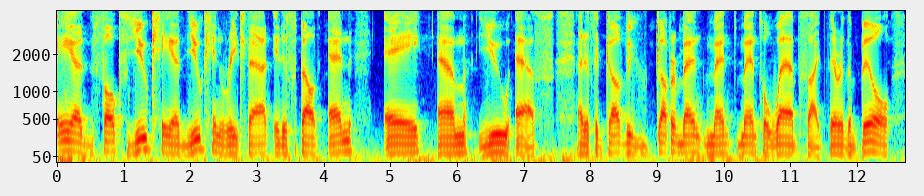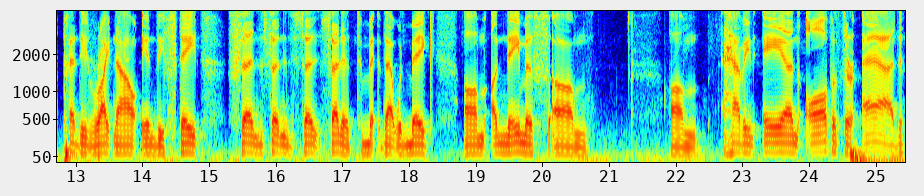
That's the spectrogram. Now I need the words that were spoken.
and folks, you can you can reach that. It is spelled N A M U S, and it's a gov- government men- mental website. There is a bill pending right now in the state send send, send it to that would make um, a NamUs um, um, having an officer add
